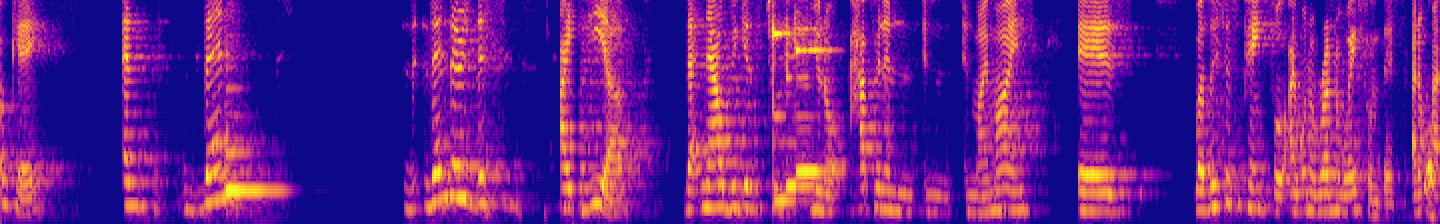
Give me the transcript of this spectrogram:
Okay. And then then there's this idea that now begins to you know happen in in, in my mind is well this is painful. I want to run away from this. I don't I,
